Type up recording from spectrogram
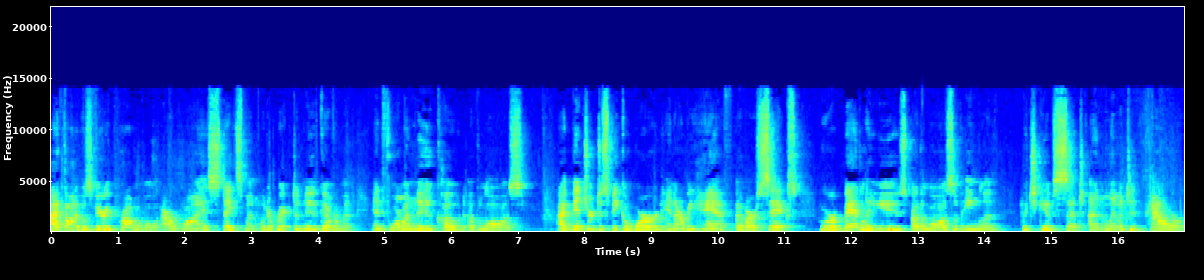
I thought it was very probable our wise statesman would erect a new government and form a new code of laws. I ventured to speak a word in our behalf of our sex who are badly used by the laws of England which give such unlimited power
